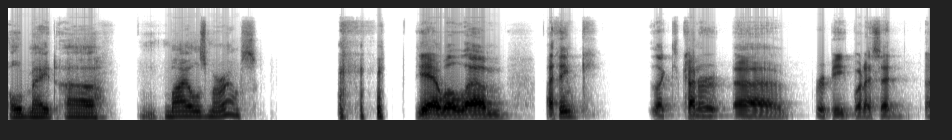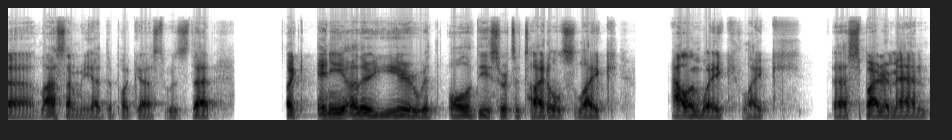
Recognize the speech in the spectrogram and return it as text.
old mate uh Miles Morales. Yeah, well, um, I think like to kind of uh, repeat what I said uh, last time we had the podcast was that like any other year with all of these sorts of titles, like Alan Wake, like uh, Spider Man,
